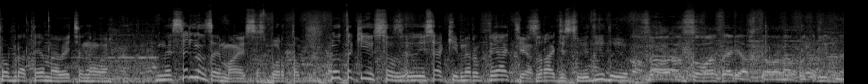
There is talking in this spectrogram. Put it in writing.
Побратими витягнули. Не сильно займаюся спортом. Ну такі все, всякі мероприятия з радістю відвідую. ранкова зарядка вона потрібна.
